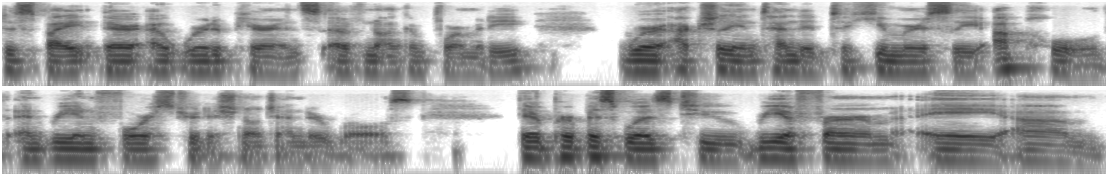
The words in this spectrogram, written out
despite their outward appearance of nonconformity, were actually intended to humorously uphold and reinforce traditional gender roles. Their purpose was to reaffirm a, um,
